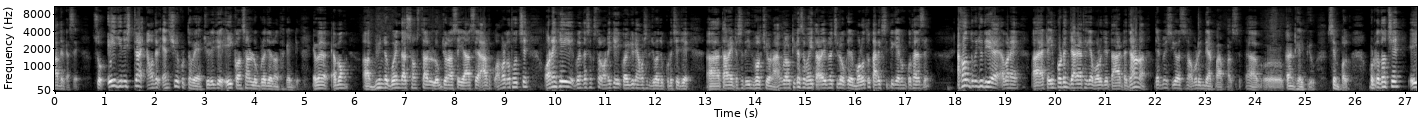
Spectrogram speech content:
তাদের কাছে। সো এই জিনিসটা আমাদের এনশিওর করতে হবে অ্যাকচুয়ালি যে এই কনসার্ন লোকগুলো যেন থাকে। এবং বিভিন্ন গোয়েন্দা সংস্থার লোকজন আছে ইয়া আছে। আর আমার কথা হচ্ছে অনেকেই, গোয়েন্দা সংস্থার অনেকেই কয়েকজনই আমার সাথে যোগাযোগ করেছে যে তারা এটার সাথে ইনভলভ ছিল না। আমি বললাম ঠিক আছে ভাই, তারা ইনভলভ ছিল, ওকে বলো তো, তারেক সিদ্দিকি এখন কোথায় আছে? এখন তুমি যদি মানে একটা ইম্পর্টেন্ট জায়গা থেকে বলো যে তারটা জানো না that means you are supporting their purpose can't help you simple but কথা হচ্ছে, এই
